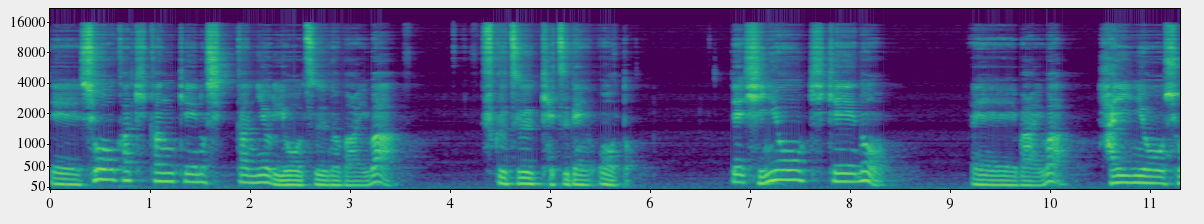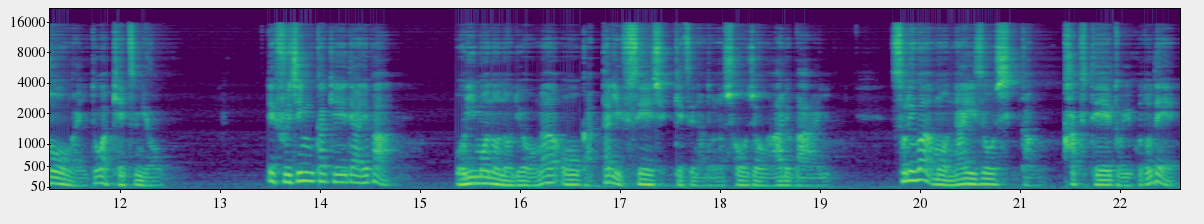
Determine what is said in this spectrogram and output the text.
で、消化器官系の疾患による腰痛の場合は、腹痛、血便、嘔吐。で、泌尿器系の、えー、場合は、排尿障害とか血尿。で、婦人科系であれば、織物の量が多かったり、不正出血などの症状がある場合、それはもう内臓疾患確定ということで、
